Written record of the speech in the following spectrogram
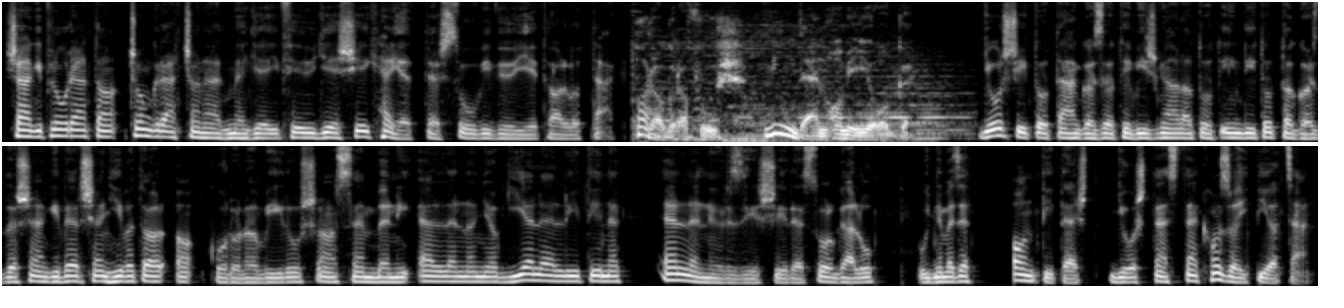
Sági Flórát a Csongrád Csanád megyei főügyészség helyettes szóvivőjét hallották. Paragrafus. Minden, ami jog. Gyorsított ágazati vizsgálatot indított a gazdasági versenyhivatal a koronavírussal szembeni ellenanyag jelenlétének ellenőrzésére szolgáló úgynevezett antitest gyors tesztek hazai piacán.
